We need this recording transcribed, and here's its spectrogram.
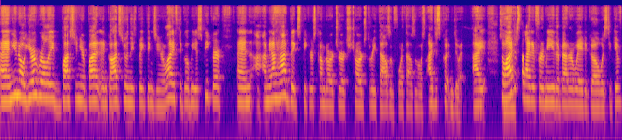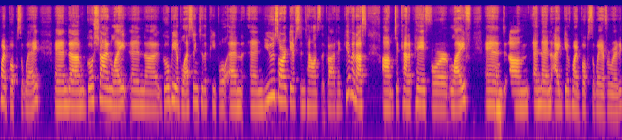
and you know, you're really busting your butt, and God's doing these big things in your life to go be a speaker. And I mean, I had big speakers come to our church, charge three thousand, four thousand dollars. I just couldn't do it. I so mm-hmm. I decided for me the better way to go was to give my books away and um, go shine light and uh, go be a blessing to the people and and use our gifts and talents that God had given us um, to kind of pay for life. And um, and then I give my books away everywhere to,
